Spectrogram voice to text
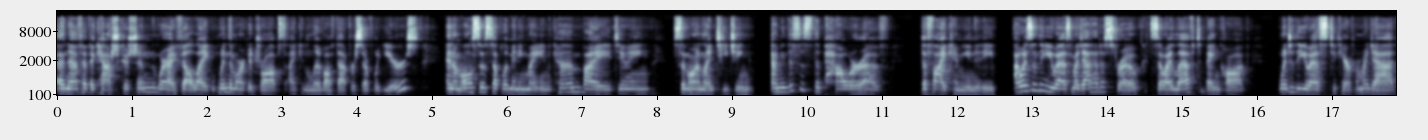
enough of a cash cushion where I felt like when the market drops, I can live off that for several years. And I'm also supplementing my income by doing some online teaching. I mean, this is the power of the FI community. I was in the US, my dad had a stroke, so I left Bangkok, went to the US to care for my dad.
